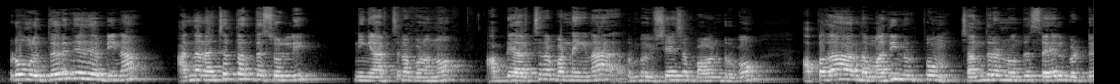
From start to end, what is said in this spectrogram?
இப்படி உங்களுக்கு தெரிஞ்சது அப்படின்னா அந்த நட்சத்திரத்தை சொல்லி நீங்க அர்ச்சனை பண்ணணும். அப்படி அர்ச்சனை பண்ணீங்கன்னா ரொம்ப விசேஷ பலன் இருக்கும். அப்பதான் அந்த மதிநுட்பம் சந்திரன் வந்து செயல்பட்டு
